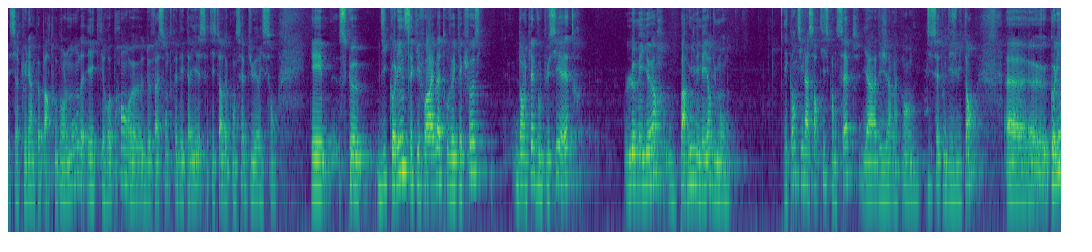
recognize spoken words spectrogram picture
circulé un peu partout dans le monde et qui reprend euh, de façon très détaillée cette histoire de concept du hérisson. Et ce que dit Collins, c'est qu'il faut arriver à trouver quelque chose dans lequel vous puissiez être le meilleur parmi les meilleurs du monde. Et quand il a sorti ce concept, il y a déjà maintenant 17 ou 18 ans, euh, Collins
